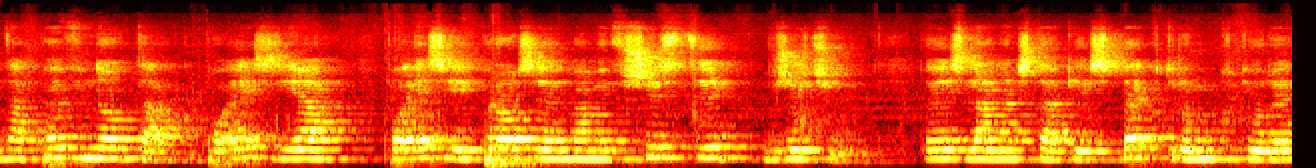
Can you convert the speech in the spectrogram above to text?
Na pewno tak. Poezja, poezję i prozę mamy wszyscy w życiu. To jest dla nas takie spektrum, które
